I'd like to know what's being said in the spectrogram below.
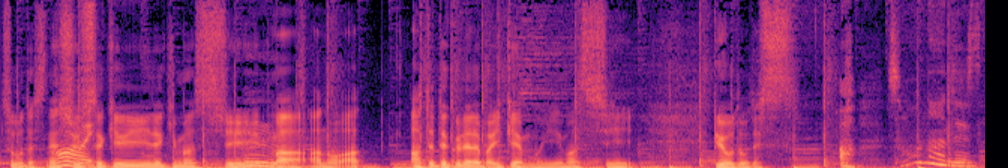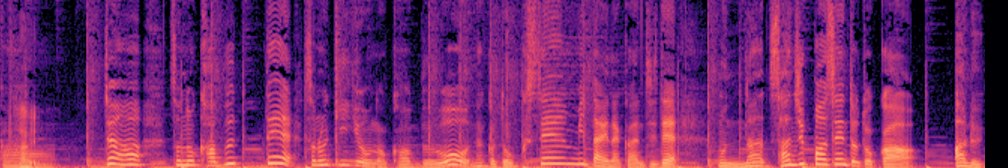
そうですね、はい。出席できますし、うん。まああのあ当ててくれれば意見も言えますし平等です。あそうなんですか、はじゃあその株ってその企業の株をなんか独占みたいな感じでもうな30%とかある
